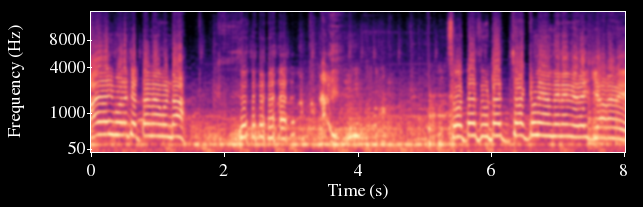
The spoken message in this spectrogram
आया ही चट्टा मैं, मुंडा। छोटा छोटा चक लिया ने मेरे यार ने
